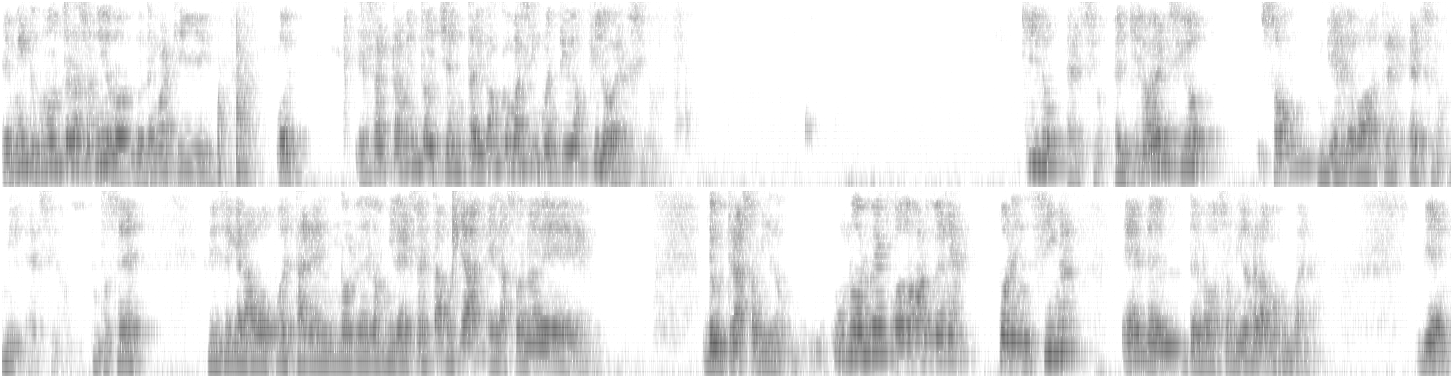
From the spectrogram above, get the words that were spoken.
emite un ultrasonido, lo, tengo aquí exactamente 82,52 kilohercios. Kilohercio. El kilohercio son 10 elevado a 3 hercios, 1000 hercios. Entonces, fíjense que la voz puede estar en orden de los 1000 hercios, estamos ya en la zona de, de ultrasonido. Un orden o dos órdenes por encima eh, de, los sonidos de la voz humana. Bien,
